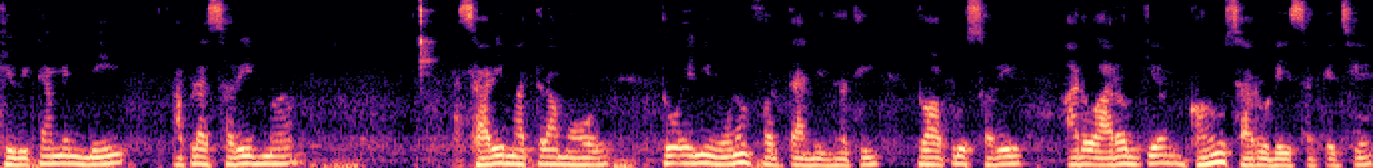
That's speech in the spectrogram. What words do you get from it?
કે વિટામિન બી આપણા શરીરમાં સારી માત્રામાં હોય તો એની ઉણપ ફરતાની નથી. તો આપણું શરીર આરો આરોગ્ય ઘણું સારું રહી શકે છે.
